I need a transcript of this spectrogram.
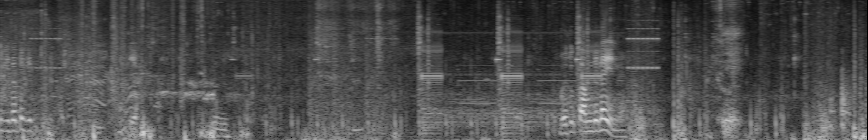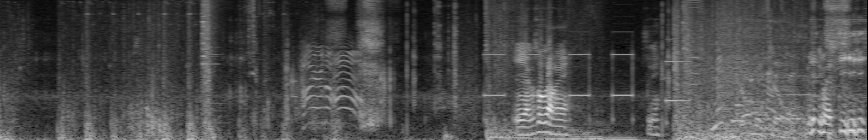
Satu lagi, satu lagi. Ya. Boleh tukar benda lain ke? Hole. Eh, aku seorang eh. Sini. Dia mati.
